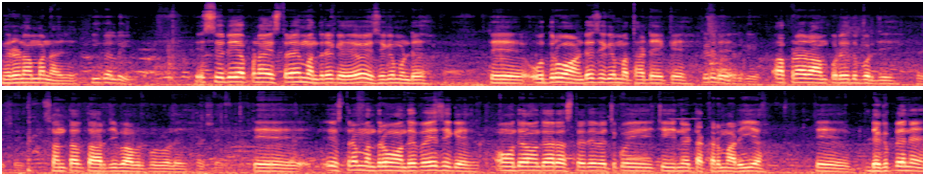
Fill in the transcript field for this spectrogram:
ਮੇਰਾ ਨਾਮ ਮੰਨਾ ਜੀ। ਕੀ ਗੱਲ ਹੋਈ? ਇਹ ਸਵੇਰੇ ਆਪਣਾ ਇਸ ਤਰ੍ਹਾਂ ਹੀ ਮੰਦਰੇ ਗਏ ਹੋਏ ਸੀਗੇ ਮੁੰਡੇ ਤੇ ਉਧਰੋਂ ਆਂਡੇ ਸੀਗੇ ਮੱਥਾ ਟੇਕ ਕੇ ਕਿਹੜੇ ਮੰਦਰ ਗਏ? ਆਪਣਾ ਰਾਮਪੁਰੇ ਦੇ ਬੁਰਜੀ ਅੱਛਾ ਜੀ। ਸੰਤ ਅਵਤਾਰ ਜੀ ਬਾਬਰਪੁਰ ਵਾਲੇ। ਅੱਛਾ ਜੀ। ਤੇ ਇਸ ਤਰ੍ਹਾਂ ਮੰਦਰੋਂ ਆਉਂਦੇ ਪਏ ਸੀਗੇ। ਆਉਂਦੇ ਆਉਂਦੇ ਰਸਤੇ ਦੇ ਵਿੱਚ ਕੋਈ ਚੀਜ਼ ਨੇ ਟੱਕਰ ਮਾਰੀ ਆ ਤੇ ਡਿੱਗ ਪਏ ਨੇ।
